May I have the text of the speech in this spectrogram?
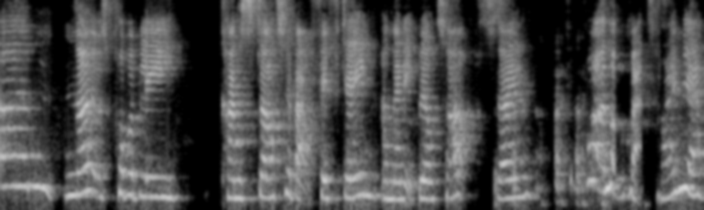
Um, no, it was probably kind of started about 15 and then it built up. So quite a lot of that time, yeah.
